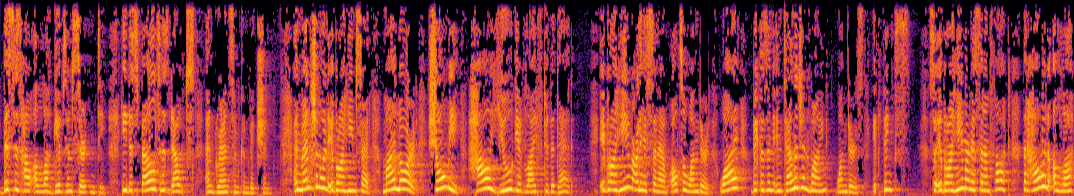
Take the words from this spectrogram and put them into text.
This is how Allah gives him certainty. He dispels his doubts and grants him conviction. And mention when Ibrahim said, My Lord, show me how you give life to the dead. Ibrahim a.s. also wondered. Why? Because an intelligent mind wonders. It thinks. So Ibrahim a.s. thought that how will Allah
